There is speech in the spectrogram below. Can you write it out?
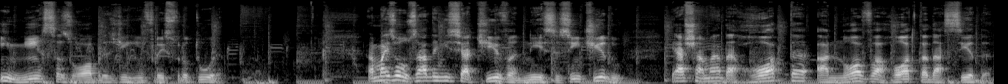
imensas obras de infraestrutura. A mais ousada iniciativa nesse sentido é a chamada Rota, a Nova Rota da Seda.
